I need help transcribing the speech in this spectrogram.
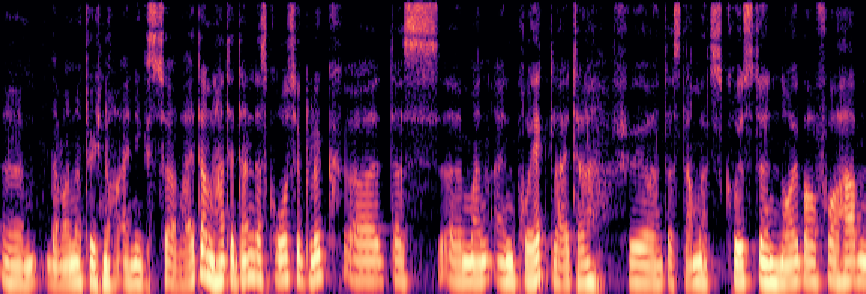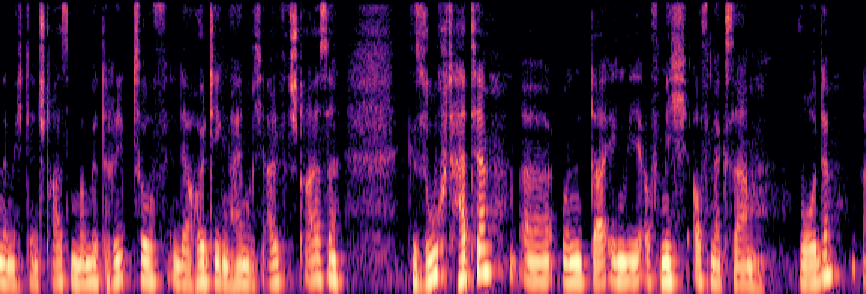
Ähm, da war natürlich noch einiges zu erweitern und hatte dann das große Glück, äh, dass äh, man einen Projektleiter für das damals größte Neubauvorhaben, nämlich den Straßenbahnbetriebshof in der heutigen Heinrich-Alfes-Straße, gesucht hatte äh, und da irgendwie auf mich aufmerksam wurde. Äh,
